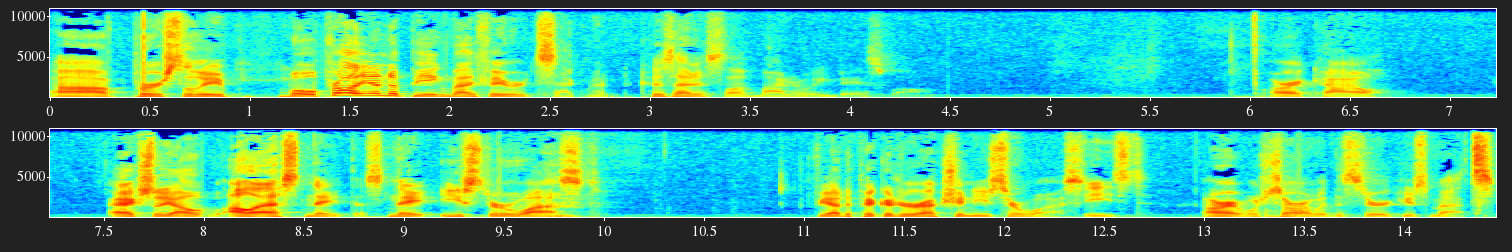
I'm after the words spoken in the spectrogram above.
uh, personally, will probably end up being my favorite segment because I just love minor league baseball. All right, Kyle. Actually, I'll I'll ask Nate this. Nate, East or West? if you had to pick a direction, East or West? East. All right, we're starting with the Syracuse Mets,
